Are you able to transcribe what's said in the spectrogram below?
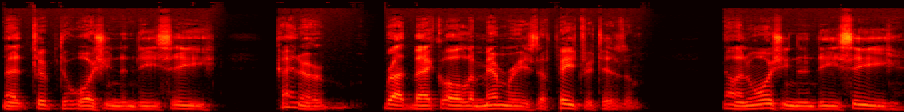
that trip to Washington, D.C., kind of brought back all the memories of patriotism. Now, in Washington, D.C.,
